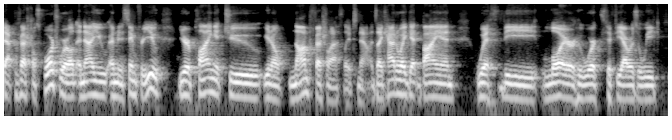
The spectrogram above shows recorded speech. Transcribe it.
that professional sports world and now you i mean same for you you're applying it to you know non-professional athletes now it's like how do i get buy-in with the lawyer who works 50 hours a week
